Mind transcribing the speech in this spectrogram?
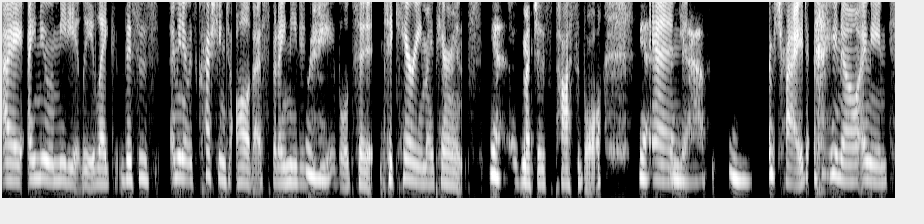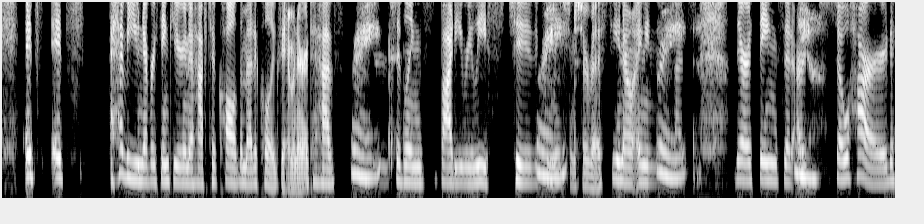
I i knew immediately like this was i mean it was crushing to all of us but i needed to be able to to carry my parents Yes. as much as possible Yes. and- have. Mm. I've tried, you know, I mean, it's it's heavy. You never think you're going to have to call the medical examiner to have Right. sibling's body released to the cremation service. You know, I mean, Right. that's there are things that are Yeah. so hard.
